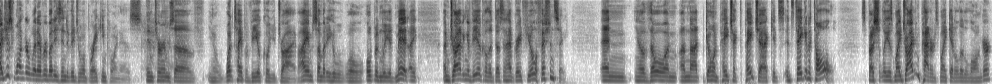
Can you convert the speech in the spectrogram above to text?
I just wonder what everybody's individual breaking point is in terms of you know what type of vehicle you drive. I am somebody who will openly admit I, I'm driving a vehicle that doesn't have great fuel efficiency, and you know though I'm I'm not going paycheck to paycheck, it's it's taking a toll especially as my driving patterns might get a little longer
